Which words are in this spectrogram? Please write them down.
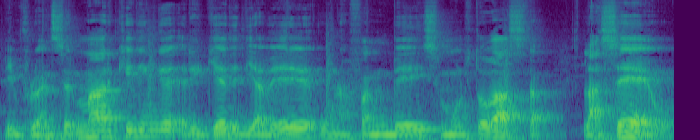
L'influencer marketing richiede di avere una fan base molto vasta la SEO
